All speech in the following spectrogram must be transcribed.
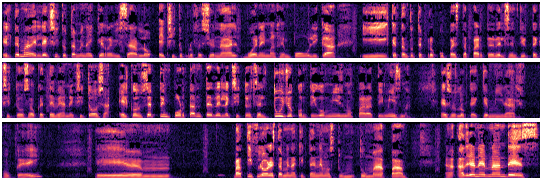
El tema del éxito también hay que revisarlo, éxito profesional, buena imagen pública y qué tanto te preocupa esta parte del sentirte exitosa o que te vean exitosa. El concepto importante del éxito es el tuyo contigo mismo, para ti misma. Eso es lo que hay que mirar, ¿ok? Eh, Flores, también aquí tenemos tu mapa. Ah, Adrián Hernández,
